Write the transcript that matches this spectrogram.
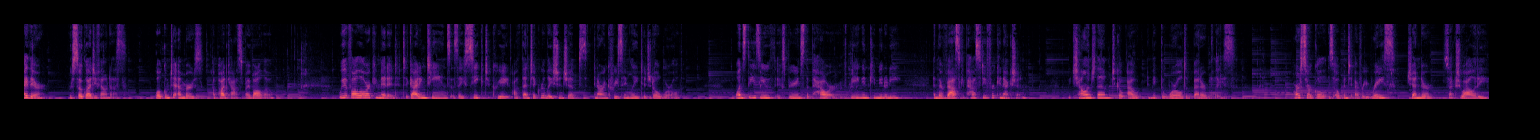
Hi there. We're so glad you found us. Welcome to Embers, a podcast by Valo. We at Valo are committed to guiding teens as they seek to create authentic relationships in our increasingly digital world. Once these youth experience the power of being in community and their vast capacity for connection, we challenge them to go out and make the world a better place. Our circle is open to every race, gender, sexuality,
